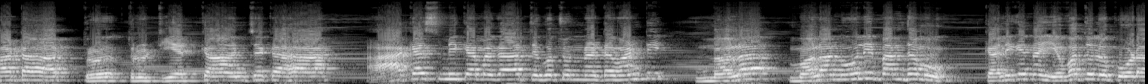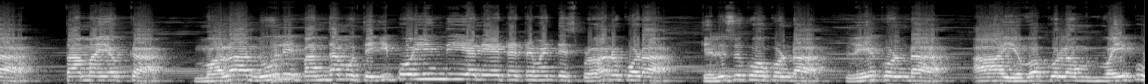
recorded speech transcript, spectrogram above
హఠాత్ తృట్యత్కాంచక ఆకస్మికముగా తెగుచున్నటువంటి నొల మొలనూలి బంధము కలిగిన యువతులు కూడా తమ యొక్క మొల నూలి బంధము తెగిపోయింది అనేటటువంటి స్పృహను కూడా తెలుసుకోకుండా లేకుండా ఆ యువకుల వైపు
